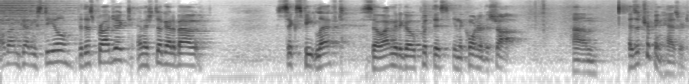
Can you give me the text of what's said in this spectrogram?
All done cutting steel for this project and I've still got about six feet left. So I'm gonna go put this in the corner of the shop. Um, as a tripping hazard.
